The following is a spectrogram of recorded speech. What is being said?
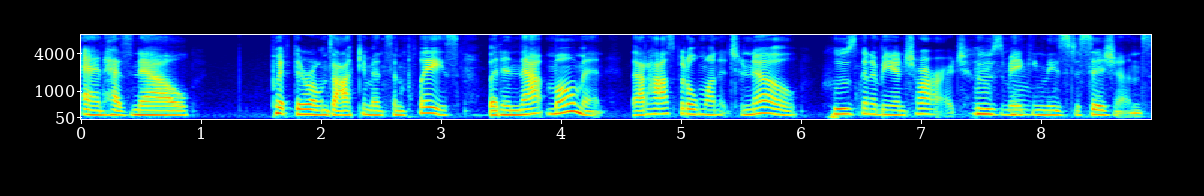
and has now put their own documents in place. But in that moment, that hospital wanted to know who's going to be in charge, who's mm-hmm. making these decisions.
